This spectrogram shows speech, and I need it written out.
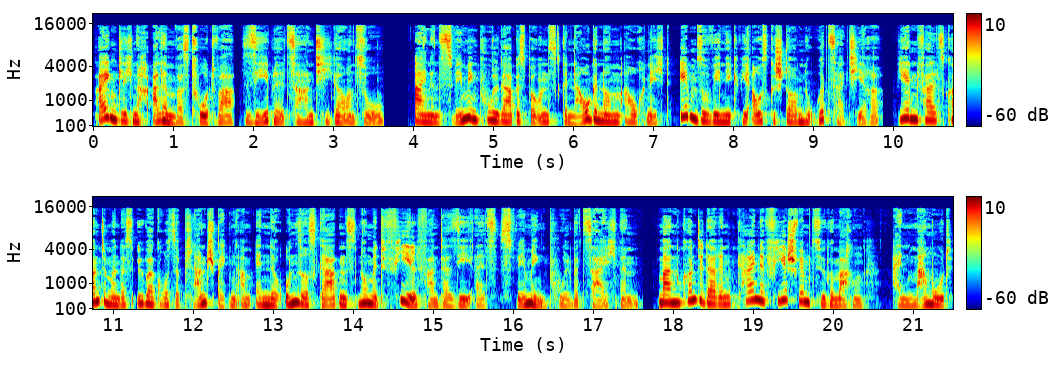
eigentlich nach allem, was tot war, Säbelzahntiger und so. Einen Swimmingpool gab es bei uns genau genommen auch nicht, ebenso wenig wie ausgestorbene Urzeittiere. Jedenfalls konnte man das übergroße Planschbecken am Ende unseres Gartens nur mit viel Fantasie als Swimmingpool bezeichnen. Man konnte darin keine vier Schwimmzüge machen, ein Mammut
